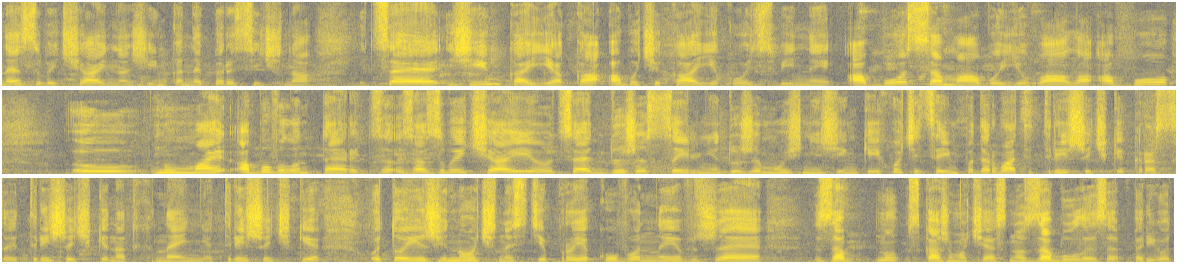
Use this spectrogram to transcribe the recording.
незвичайна жінка, не пересічна. Це жінка, яка або чекає якоїсь війни, або сама воювала, або ну, має або волонтерить. Зазвичай це дуже сильні, дуже мужні жінки. І хочеться їм подарувати трішечки краси, трішечки натхнення, трішечки отої жіночності, про яку вони вже за ну скажімо чесно, забули за період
